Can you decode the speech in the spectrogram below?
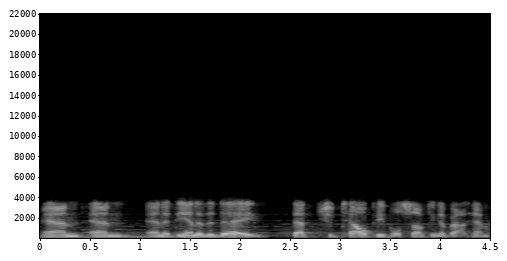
And and and at the end of the day, that should tell people something about him.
